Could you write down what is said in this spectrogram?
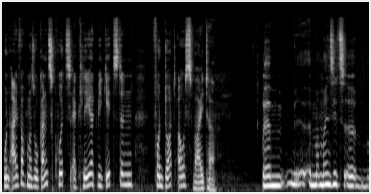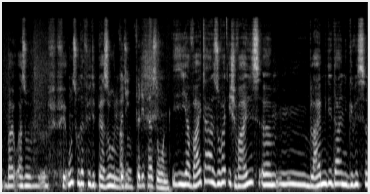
Und einfach mal so ganz kurz erklärt, wie geht es denn von dort aus weiter? Ähm, äh, meinen Sie jetzt äh, bei, also für uns oder für die Person? Für, also, die, für die Person. Ja, weiter, soweit ich weiß, ähm, bleiben die da eine gewisse,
